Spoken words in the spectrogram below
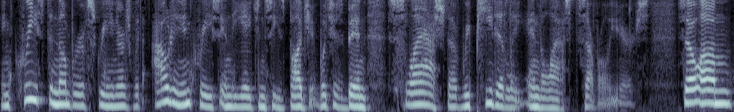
increase the number of screeners without an increase in the agency's budget, which has been slashed uh, repeatedly in the last several years. So, um,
